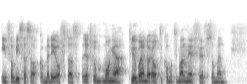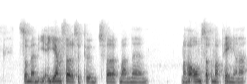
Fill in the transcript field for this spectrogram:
inför vissa saker, men det är oftast, jag tror många klubbar ändå återkommer till Malmö FF som en som en jämförelsepunkt för att man, eh, man har omsatt de här pengarna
